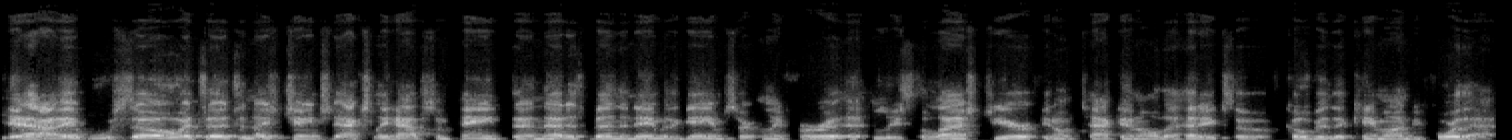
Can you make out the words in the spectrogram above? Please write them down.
Yeah, it, so it's a, it's a nice change to actually have some paint, and that has been the name of the game certainly for at least the last year. If you don't tack in all the headaches of COVID that came on before that,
